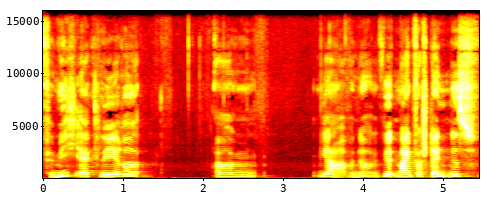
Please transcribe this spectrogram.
für mich erkläre, ähm, ja, ne, wird mein Verständnis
